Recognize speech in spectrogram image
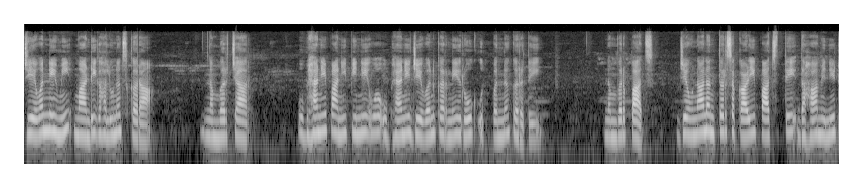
जेवण नेहमी मांडी घालूनच करा. नंबर चार उभ्याने पाणी पिणे व उभ्याने जेवण करणे रोग उत्पन्न करते. नंबर पाच जेवणानंतर सकाळी पाच ते दहा मिनिट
